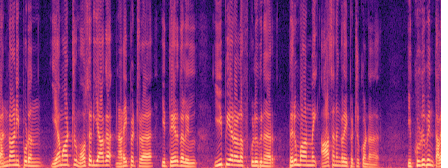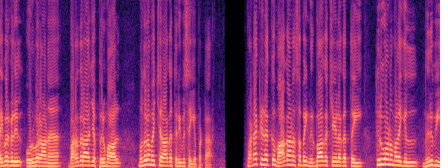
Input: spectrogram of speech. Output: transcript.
கண்காணிப்புடன் ஏமாற்று மோசடியாக நடைபெற்ற இத்தேர்தலில் இபிஆர்எல்எஃப் குழுவினர் பெரும்பான்மை ஆசனங்களை பெற்றுக்கொண்டனர் இக்குழுவின் தலைவர்களில் ஒருவரான வரதராஜ பெருமாள் முதலமைச்சராக தெரிவு செய்யப்பட்டார். வடகிழக்கு மாகாண சபை நிர்வாகச் செயலகத்தை திருகோணமலையில் நிறுவி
